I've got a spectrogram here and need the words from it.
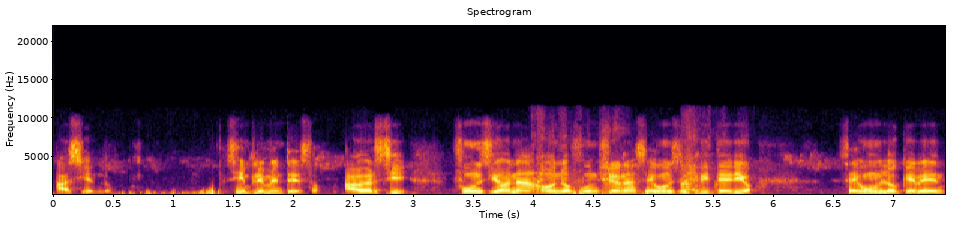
haciendo. Simplemente eso. A ver si funciona o no funciona según su criterio, según lo que ven,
